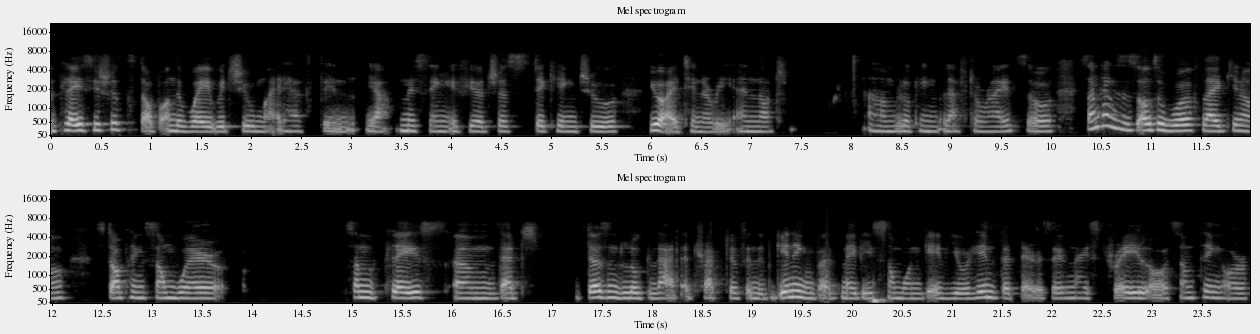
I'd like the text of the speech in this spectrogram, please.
a place you should stop on the way, which you might have been yeah missing if you're just sticking to your itinerary and not um, looking left or right. So sometimes it's also worth like you know stopping somewhere, some place um, that doesn't look that attractive in the beginning, but maybe someone gave you a hint that there is a nice trail or something or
